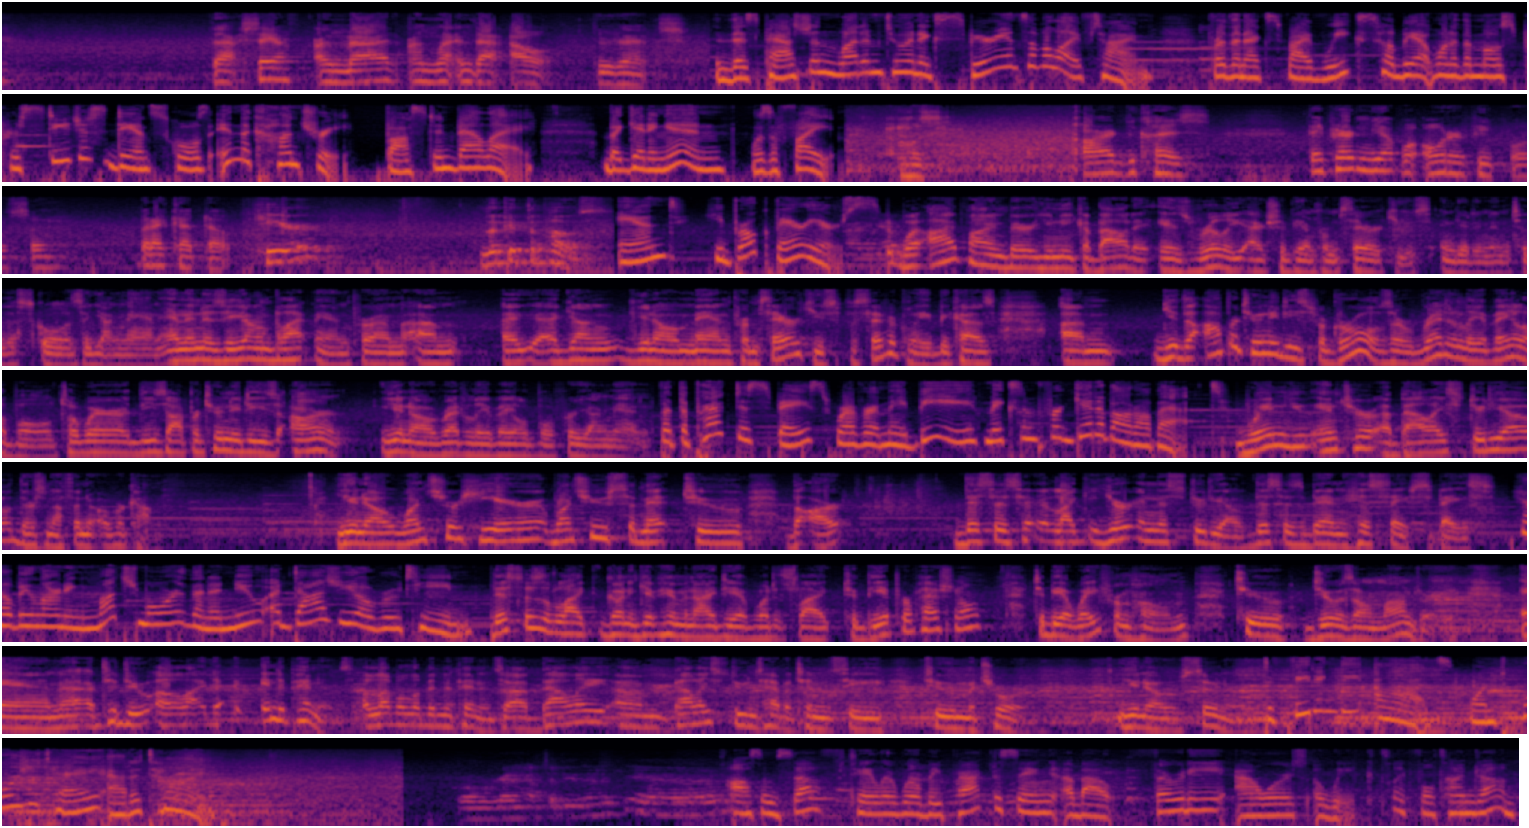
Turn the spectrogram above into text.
That say if I'm mad, I'm letting that out through dance. This passion led him to an experience of a lifetime. For the next five weeks, he'll be at one of the most prestigious dance schools in the country, Boston Ballet. But getting in was a fight. Was hard because they paired me up with older people, so, but I kept up. Here, look at the post. And he broke barriers. What I find very unique about it is really actually being from Syracuse and getting into the school as a young man, and then as a young black man from um, a, a, young, you know, man from Syracuse specifically, because um, you, the opportunities for girls are readily available to where these opportunities aren't you know, readily available for young men. But the practice space, wherever it may be, makes him forget about all that. When you enter a ballet studio, there's nothing to overcome. You know, once you're here, once you submit to the art, this is like you're in the studio. This has been his safe space. He'll be learning much more than a new adagio routine. This is like going to give him an idea of what it's like to be a professional, to be away from home, to do his own laundry, and uh, to do a lot independence, a level of independence. Uh, ballet um, ballet students have a tendency to mature, you know, sooner. Defeating the odds, one tour at a time. We're gonna have to do that again. Awesome stuff. Taylor will be practicing about 30 hours a week. It's like full-time job.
